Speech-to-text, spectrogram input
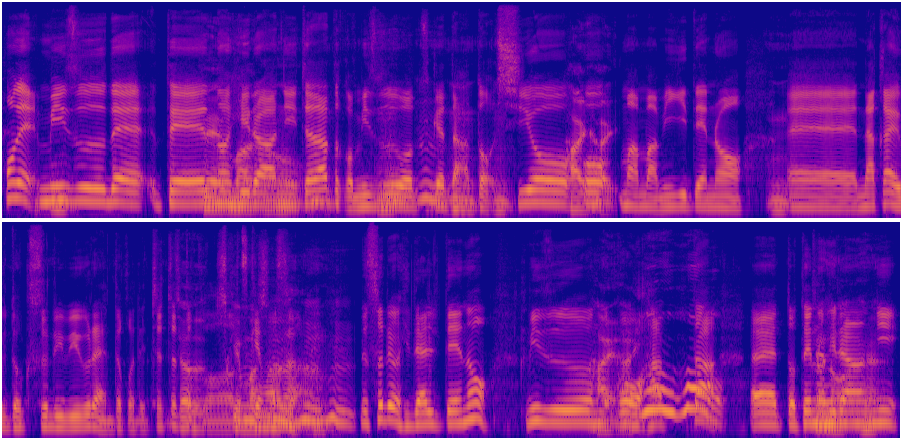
ほんで水で手のひらにちゃっとこう水をつけた後塩をまあまあ右手のえー中指と薬指ぐらいのところでちょちょっとこうつけますわ。でそれを左手の水のこう張ったえーっと手のひらに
